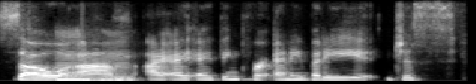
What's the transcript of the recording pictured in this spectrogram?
So um, mm-hmm. um, I, I think for anybody just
